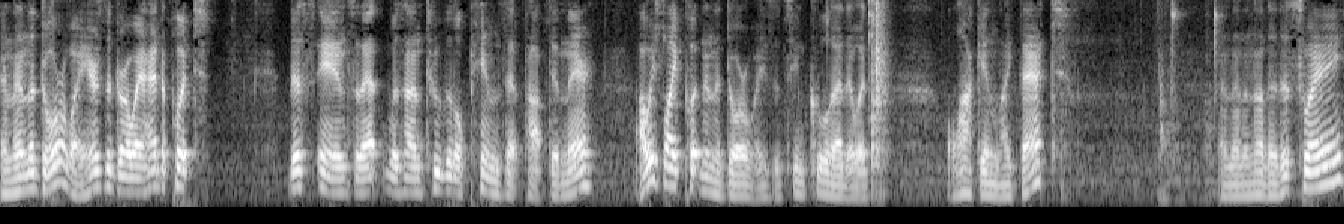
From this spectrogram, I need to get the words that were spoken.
And then the doorway. Here's the doorway. I had to put this in, so that was on two little pins that popped in there. I always like putting in the doorways. It seemed cool that it would lock in like that and then another this way.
